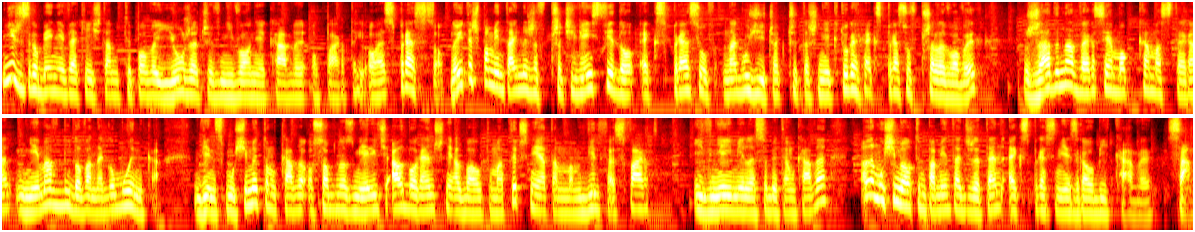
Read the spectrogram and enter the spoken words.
niż zrobienie w jakiejś tam typowej jurze czy w niwonie kawy opartej o espresso. No i też pamiętajmy, że w przeciwieństwie do ekspresów na guziczek czy też niektórych ekspresów przelewowych, żadna wersja Mokka Mastera nie ma wbudowanego młynka, więc musimy tą kawę osobno zmielić albo ręcznie, albo automatycznie. Ja tam mam Wilfes Fart i w niej mielę sobie tę kawę, ale musimy o tym pamiętać, że ten ekspres nie zrobi kawy sam.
